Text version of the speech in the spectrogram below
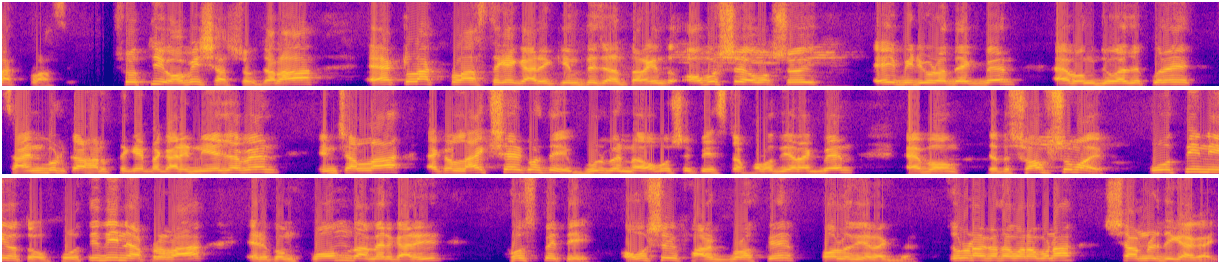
লাখ প্লাসে সত্যি অবিশ্বাস্য, যারা এক লাখ প্লাস থেকে গাড়ি কিনতে চান, তারা কিন্তু অবশ্যই অবশ্যই এই ভিডিওটা দেখবেন এবং যোগাযোগ করে সাইনবোর্ড কার হাত থেকে একটা গাড়ি নিয়ে যাবেন। ইনশাল্লাহ একটা লাইক শেয়ার করতে ভুলবেন না। অবশ্যই পেজটা ফলো দিয়ে রাখবেন এবং যাতে সব সময় প্রতিনিয়ত প্রতিদিন আপনারা এরকম কম দামের গাড়ির খোঁজ পেতে অবশ্যই ফার্ক ব্লগকে ফলো দিয়ে রাখবেন। চলুন আর কথা বাড়াবো না সামনের দিকে আগাই।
